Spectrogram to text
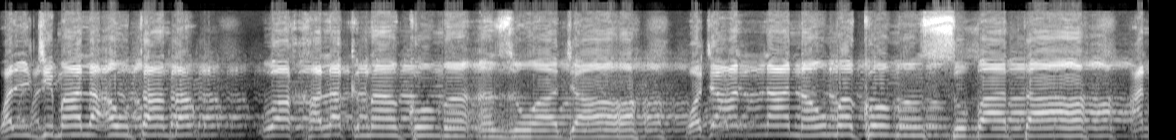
والجبال أوتادا وخلقناكم أزواجا وجعلنا نومكم سباتا আর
